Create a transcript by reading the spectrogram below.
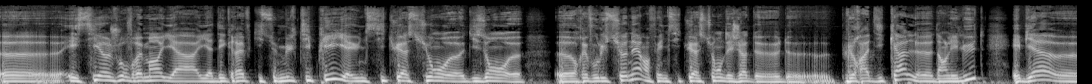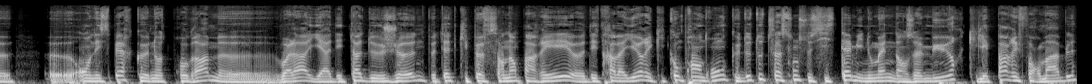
Euh, et si un jour vraiment il y a, il y a des grèves qui se multiplient, il y a une situation, euh, disons, euh, révolutionnaire, enfin une situation déjà de, de plus radicale dans les luttes, eh bien euh, on espère que notre programme, euh, voilà, il y a des tas de jeunes peut-être qui peuvent s'en emparer, euh, des travailleurs et qui comprendront que de toute façon ce système il nous mène dans un mur, qu'il n'est pas réformable,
